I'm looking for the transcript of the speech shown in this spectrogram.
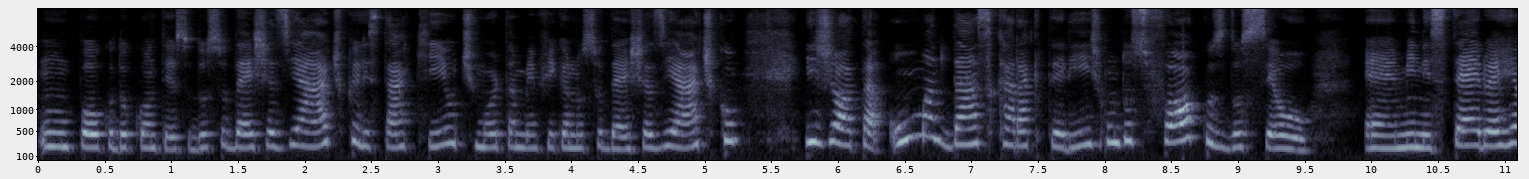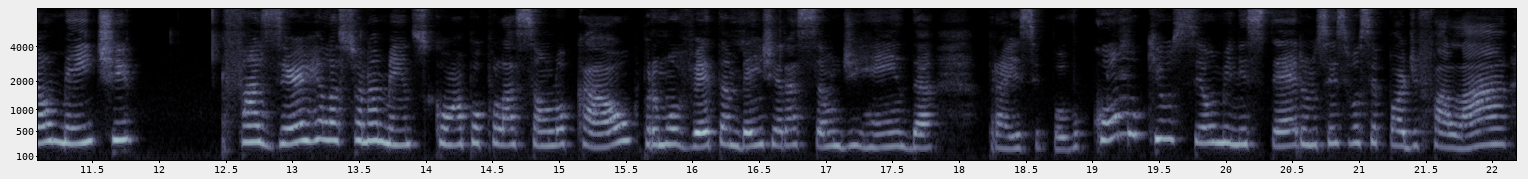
um pouco do contexto do Sudeste Asiático, ele está aqui, o Timor também fica no Sudeste Asiático. E Jota, uma das características, um dos focos do seu é, ministério é realmente fazer relacionamentos com a população local, promover também geração de renda para esse povo. Como que o seu ministério, não sei se você pode falar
